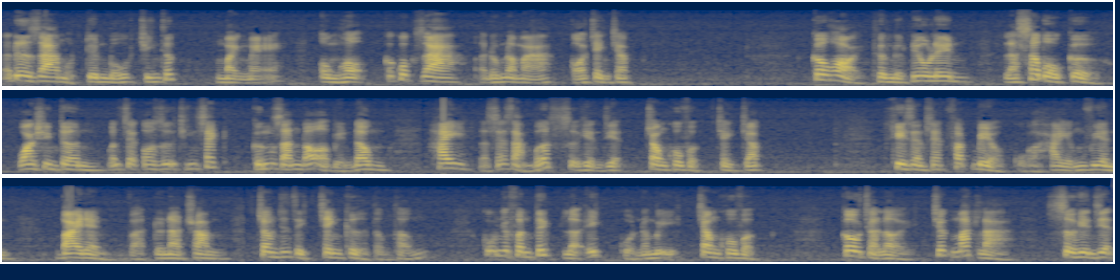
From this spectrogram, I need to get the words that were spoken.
đã đưa ra một tuyên bố chính thức mạnh mẽ ủng hộ các quốc gia ở Đông Nam Á có tranh chấp. Câu hỏi thường được nêu lên là sau bầu cử, Washington vẫn sẽ có giữ chính sách cứng rắn đó ở Biển Đông hay là sẽ giảm bớt sự hiện diện trong khu vực tranh chấp. Khi xem xét phát biểu của hai ứng viên Biden và Donald Trump trong chiến dịch tranh cử Tổng thống, cũng như phân tích lợi ích của nước Mỹ trong khu vực, câu trả lời trước mắt là sự hiện diện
